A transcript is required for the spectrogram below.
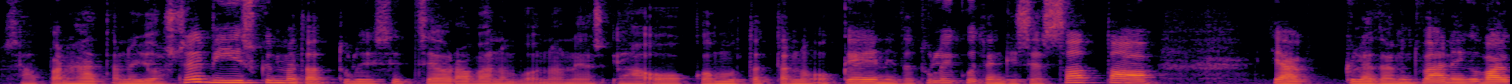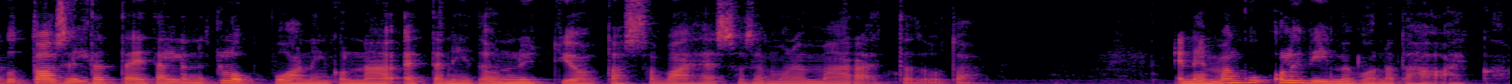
saapa nähdä, että no jos se 50 tuli sitten seuraavana vuonna, niin olisi ihan ok, mutta että no okei, niitä tuli kuitenkin se 100, ja kyllä tämä nyt vähän niin vaikuttaa siltä, että ei tällä nyt loppua niin näy, että niitä on nyt jo tässä vaiheessa semmoinen määrä, että tuota, enemmän kuin oli viime vuonna tähän aikaan.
